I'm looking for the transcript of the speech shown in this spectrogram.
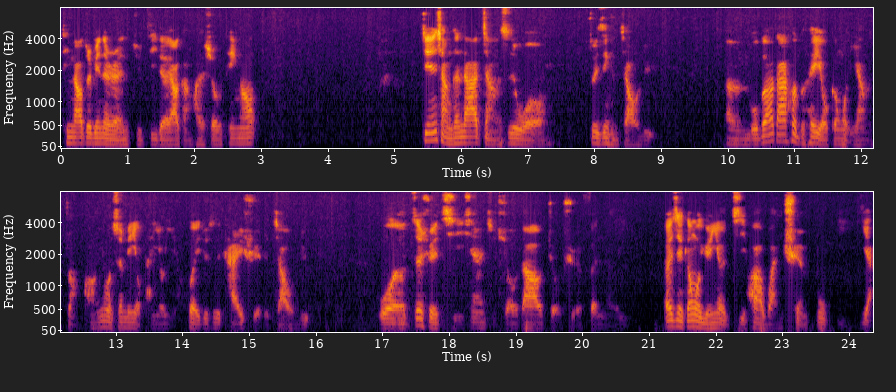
听到这边的人就记得要赶快收听哦。今天想跟大家讲的是我最近很焦虑，嗯，我不知道大家会不会有跟我一样的状况，因为我身边有朋友也会，就是开学的焦虑。我这学期现在只修到九学分而已，而且跟我原有计划完全不一样。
